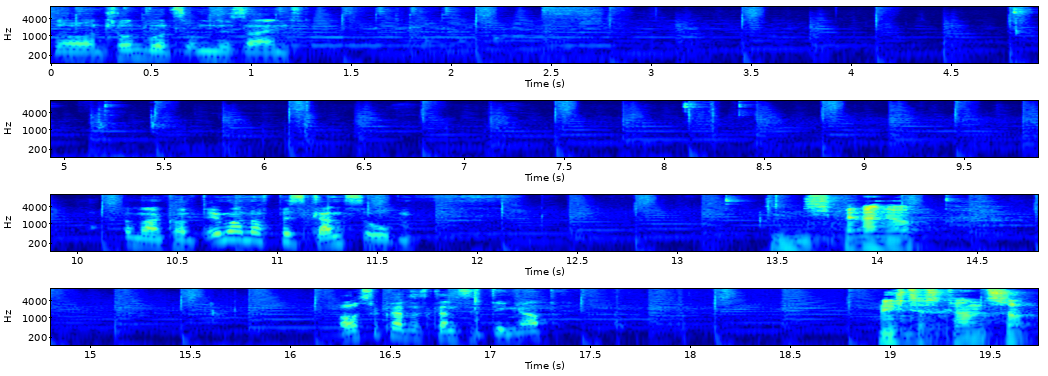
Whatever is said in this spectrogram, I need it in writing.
So, und schon wurde es umdesignt. Und man kommt immer noch bis ganz oben. Nicht mehr lange. Baust du gerade das ganze Ding ab? Nicht das Ganze.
